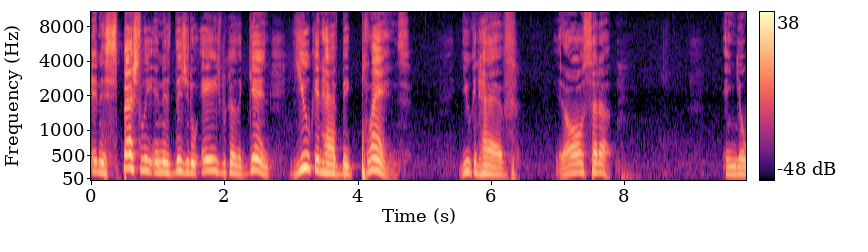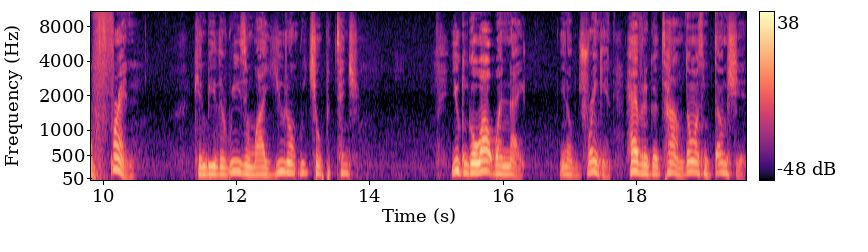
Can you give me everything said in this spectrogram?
and especially in this digital age, because again, you can have big plans. You can have it all set up. And your friend can be the reason why you don't reach your potential. You can go out one night, you know, drinking, having a good time, doing some dumb shit.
